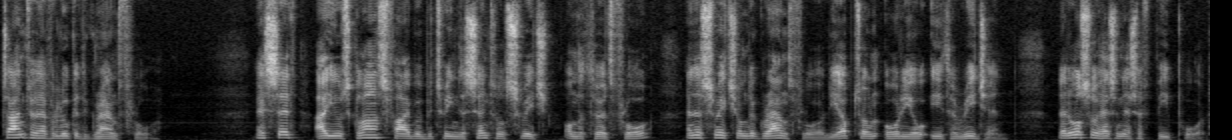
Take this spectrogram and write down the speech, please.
Time to have a look at the ground floor. As said I use glass fiber between the central switch on the third floor and a switch on the ground floor, the Uptone Audio Ether Regen, that also has an SFP port.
